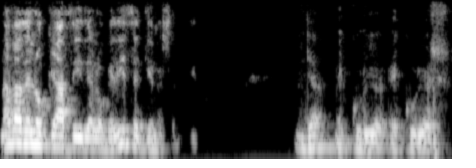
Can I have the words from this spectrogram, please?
Nada de lo que hace y de lo que dice tiene sentido. Ya, es curioso. Es curioso.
